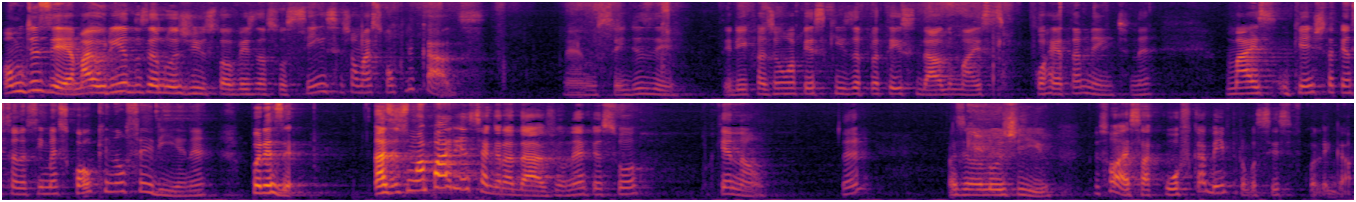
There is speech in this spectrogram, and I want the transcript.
vamos dizer, a maioria dos elogios talvez na SOCIM sejam mais complicados, né? não sei dizer. Teria que fazer uma pesquisa para ter esse dado mais corretamente, né? Mas o que a gente está pensando assim, mas qual que não seria, né? Por exemplo, às vezes uma aparência agradável, né? Pessoa, por que não? Né? Fazer um elogio. Pessoal, essa cor fica bem para você, se ficou legal.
